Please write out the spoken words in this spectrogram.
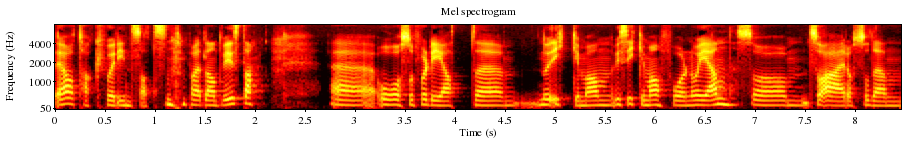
Ja, takk for innsatsen, på et eller annet vis, da. Eh, og også fordi at ikke man, hvis ikke man får noe igjen, så, så er også den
